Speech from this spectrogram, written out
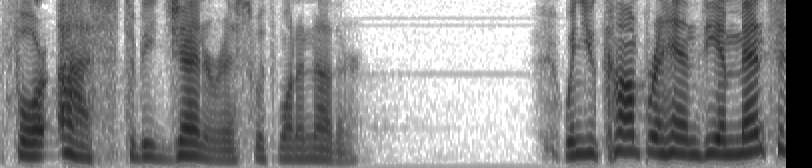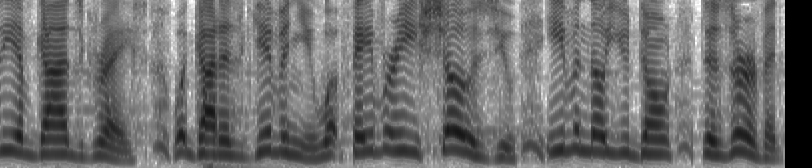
for us to be generous with one another. when you comprehend the immensity of God's grace, what God has given you, what favor He shows you, even though you don't deserve it,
